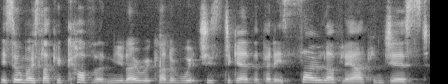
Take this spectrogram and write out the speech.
it's almost like a coven. You know, we're kind of witches together, but it's so lovely. I can just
